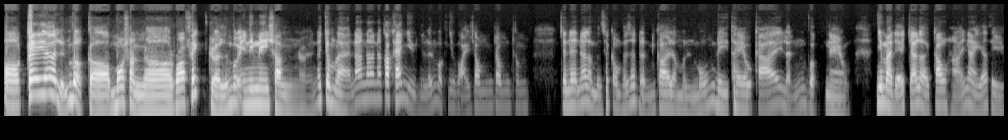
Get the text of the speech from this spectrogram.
Ờ, cái uh, lĩnh vực uh, motion uh, graphic rồi lĩnh vực animation rồi nói chung là nó nó nó có khá nhiều lĩnh vực như vậy trong trong trong cho nên đó là mình sẽ cần phải xác định coi là mình muốn đi theo cái lĩnh vực nào. Nhưng mà để trả lời câu hỏi này đó, thì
